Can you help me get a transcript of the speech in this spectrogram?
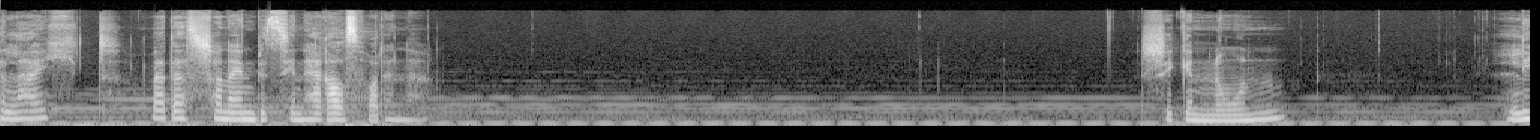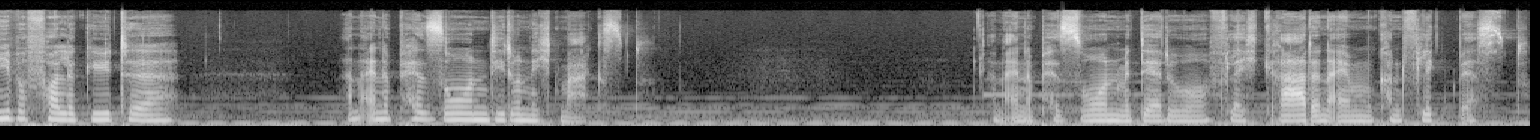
Vielleicht war das schon ein bisschen herausfordernder. Schicke nun liebevolle Güte an eine Person, die du nicht magst. An eine Person, mit der du vielleicht gerade in einem Konflikt bist.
